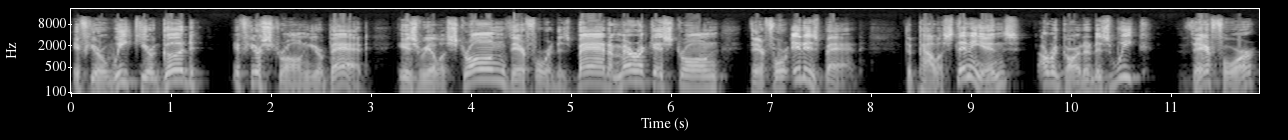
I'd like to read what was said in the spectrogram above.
If you're weak, you're good. If you're strong, you're bad. Israel is strong, therefore it is bad. America is strong, therefore it is bad. The Palestinians are regarded as weak, therefore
